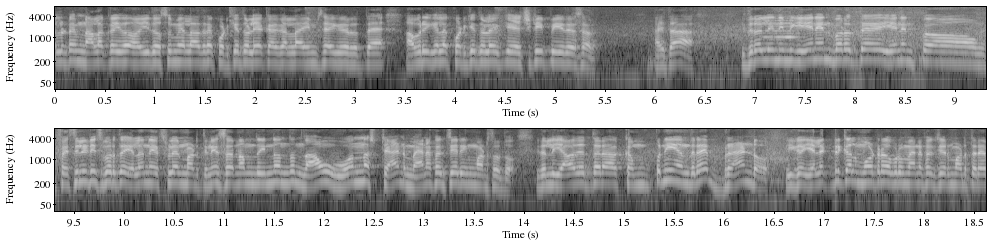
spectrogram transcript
ಎಲ್ಲ ಟೈಮ್ ನಾಲ್ಕೈದು ಐದು ಹಸು ಮೇಲೆ ಆದರೆ ಕೊಟ್ಟಿಗೆ ತೊಳೆಯೋಕ್ಕಾಗಲ್ಲ ಹಿಂಸೆ ಆಗಿರುತ್ತೆ ಅವರಿಗೆಲ್ಲ ಕೊಟ್ಟಿಗೆ ತೊಳೆಯೋಕ್ಕೆ ಎಚ್ ಟಿ ಪಿ ಇದೆ ಸರ್ ಆಯಿತಾ? ಇದರಲ್ಲಿ ನಿಮಗೆ ಏನೇನು ಬರುತ್ತೆ, ಏನೇನು ಫೆಸಿಲಿಟೀಸ್ ಬರುತ್ತೆ ಎಲ್ಲನೂ ಎಕ್ಸ್ಪ್ಲೇನ್ ಮಾಡ್ತೀನಿ. ಸರ್ ನಮ್ಮದು ಇನ್ನೊಂದು ನಾವು ಓನ್ನ ಸ್ಟ್ಯಾಂಡ್ ಮ್ಯಾನುಫ್ಯಾಕ್ಚರಿಂಗ್ ಮಾಡಿಸೋದು. ಇದರಲ್ಲಿ ಯಾವುದೇ ಥರ ಕಂಪ್ನಿ ಅಂದರೆ ಬ್ರ್ಯಾಂಡು ಈಗ ಎಲೆಕ್ಟ್ರಿಕಲ್ ಮೋಟ್ರ್ ಒಬ್ಬರು ಮ್ಯಾನುಫ್ಯಾಕ್ಚರ್ ಮಾಡ್ತಾರೆ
